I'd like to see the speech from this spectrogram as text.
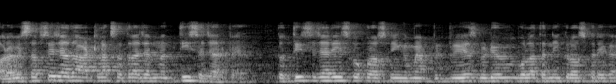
और अभी सबसे ज़्यादा आठ लाख सत्रह हज़ार में तीस हज़ार पे तो तीस हज़ार ही इसको क्रॉस नहीं मैं प्रीवियस वीडियो में बोला था नहीं क्रॉस करेगा।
